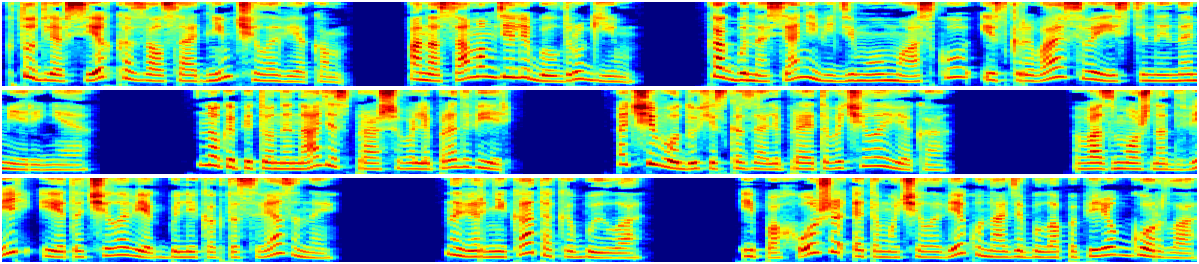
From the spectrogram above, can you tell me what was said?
кто для всех казался одним человеком, а на самом деле был другим, как бы нося невидимую маску и скрывая свои истинные намерения. Но капитан и Надя спрашивали про дверь. А чего духи сказали про этого человека? Возможно, дверь и этот человек были как-то связаны? Наверняка так и было. И, похоже, этому человеку Надя была поперек горла,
